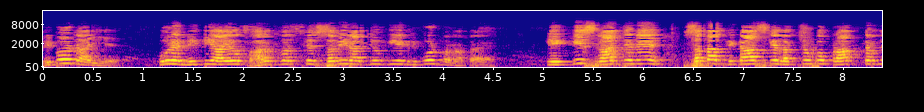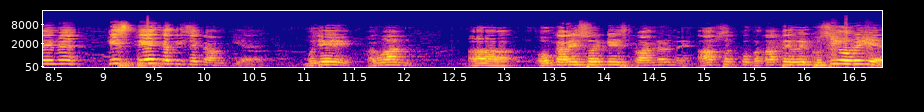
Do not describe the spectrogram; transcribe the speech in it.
रिपोर्ट आई है पूरे नीति आयोग भारतवर्ष के सभी राज्यों की एक रिपोर्ट बनाता है कि किस राज्य ने सतत विकास के लक्ष्यों को प्राप्त करने में किस तेज गति से काम किया है। मुझे भगवान ओंकारेश्वर के इस प्रांगण में आप सबको बताते हुए खुशी हो रही है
